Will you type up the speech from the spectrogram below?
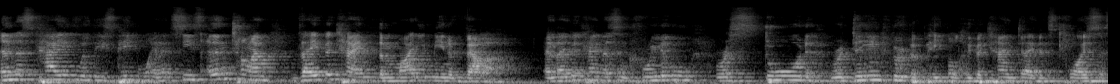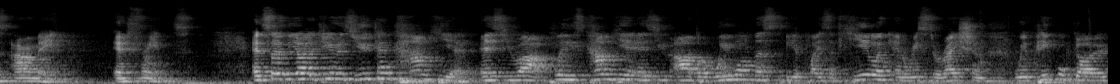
in this cave with these people, and it says in time they became the mighty men of valor. And they became this incredible, restored, redeemed group of people who became David's closest army and friends. And so the idea is you can come here as you are. Please come here as you are, but we want this to be a place of healing and restoration where people go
